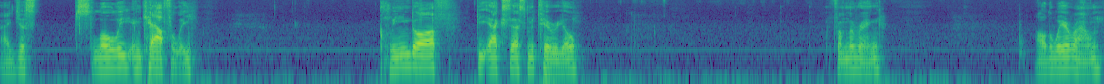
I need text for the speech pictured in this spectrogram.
I just slowly and carefully cleaned off the excess material from the ring all the way around.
